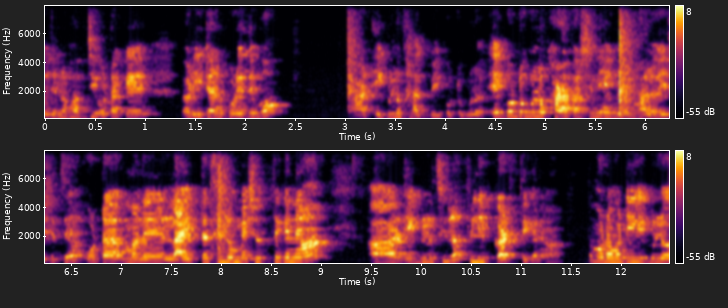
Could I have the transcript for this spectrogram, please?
ওই জন্য ভাবছি ওটাকে রিটার্ন করে দেব। আর এগুলো থাকবে, এই কোটোগুলো। এই কোটোগুলো খারাপ আসেনি, এগুলো ভালো এসেছে। ওটা মানে লাইটটা ছিল মেশোর থেকে নেওয়া, আর এগুলো ছিল ফ্লিপকার্ট থেকে নেওয়া। তো মোটামুটি এগুলো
